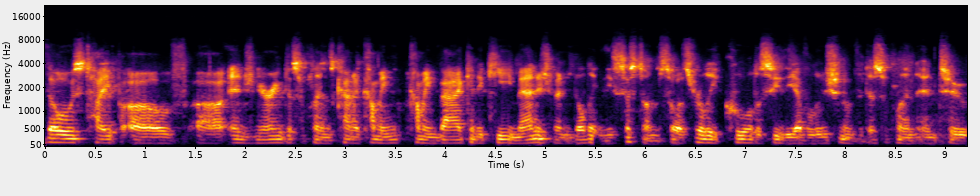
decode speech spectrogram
those type of uh, engineering disciplines kind of coming coming back into key management and building these systems. So it's really cool to see the evolution of the discipline into,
